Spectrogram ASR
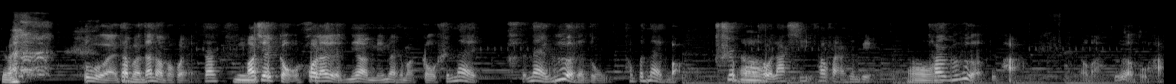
对吧？对，它本单倒不会，它嗯而且狗后来也你要明白什么，狗是耐耐饿的动物，它不耐饱，吃饱它会拉稀，它会反而生病。哦它哦，饿不怕，知道吧？饿不怕。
